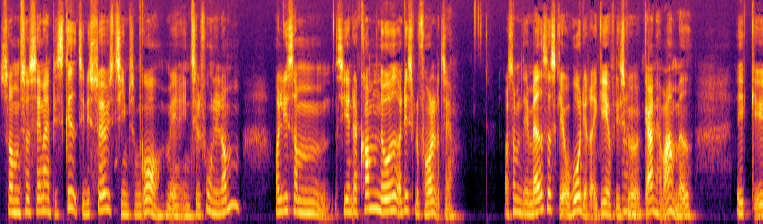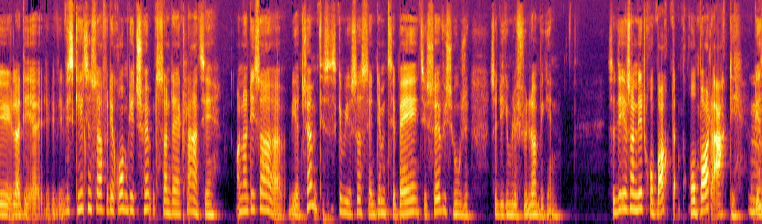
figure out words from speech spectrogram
som så sender en besked til det serviceteam, som går med en telefon i lommen, og ligesom siger, der kommer noget, og det skal du forholde dig til. Og som det er mad, så skal jeg jo hurtigt reagere, for de skal mm. jo gerne have varm mad. Ikke? Eller det, vi skal hele tiden sørge for, at det rum det er tømt, så det er klar til. Og når de så, vi har tømt det, så skal vi jo så sende dem tilbage til servicehuset, så de kan blive fyldt op igen. Så det er jo sådan lidt robot, robotagtigt. Mm. Det,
